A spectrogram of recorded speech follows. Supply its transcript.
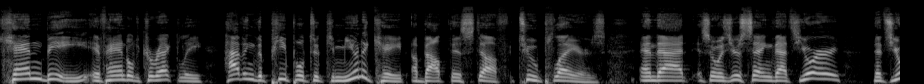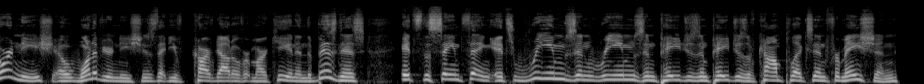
can be, if handled correctly, having the people to communicate about this stuff to players. And that, so as you're saying, that's your that's your niche, uh, one of your niches that you've carved out over at Marquee and in the business. It's the same thing. It's reams and reams and pages and pages of complex information.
